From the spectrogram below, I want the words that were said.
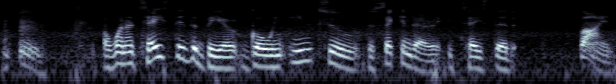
but when I tasted the beer going into the secondary, it tasted fine.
